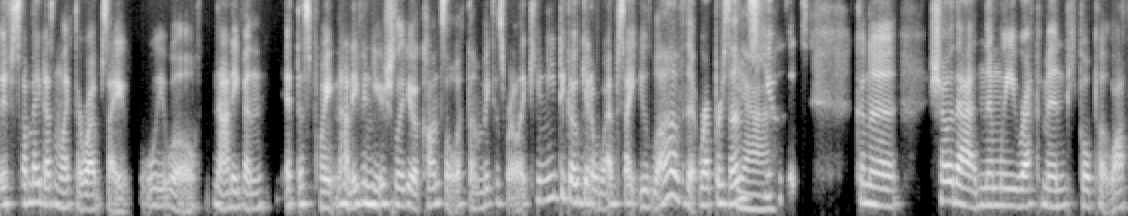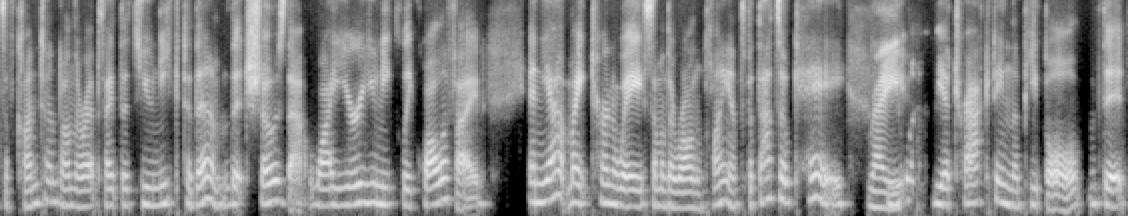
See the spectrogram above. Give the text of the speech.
if somebody doesn't like their website, we will not even at this point, not even usually do a consult with them because we're like, you need to go get a website you love that represents yeah. you, that's going to show that. And then we recommend people put lots of content on their website that's unique to them, that shows that why you're uniquely qualified. And yeah, it might turn away some of the wrong clients, but that's okay. Right. You want to be attracting the people that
